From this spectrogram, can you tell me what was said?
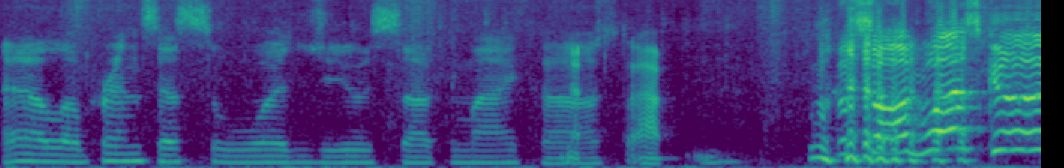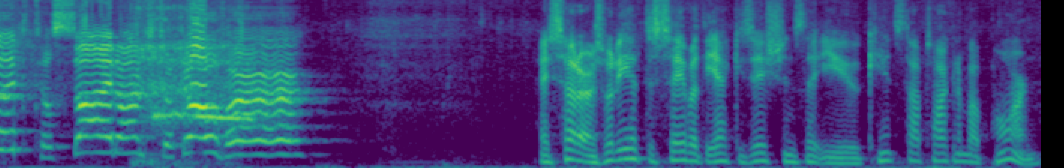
Hello, princess. Would you suck my cock? No, stop. The song was good till sidearms took over. Hey, Sidearms, what do you have to say about the accusations that you can't stop talking about porn?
